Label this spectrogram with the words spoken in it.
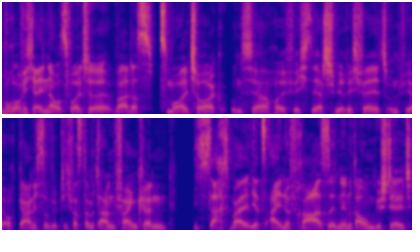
Worauf ich ja hinaus wollte, war, dass Smalltalk uns ja häufig sehr schwierig fällt und wir auch gar nicht so wirklich was damit anfangen können. Ich sag mal jetzt eine Phrase in den Raum gestellt.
